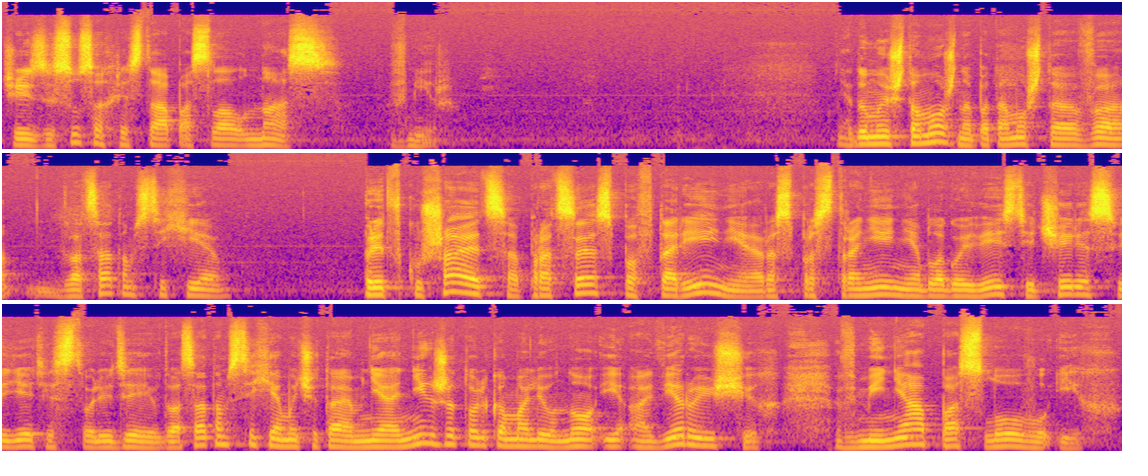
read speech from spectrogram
через Иисуса Христа послал нас в мир? Я думаю, что можно, потому что в 20 стихе предвкушается процесс повторения, распространения благой вести через свидетельство людей. В 20 стихе мы читаем «Не о них же только молю, но и о верующих в Меня по слову их».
